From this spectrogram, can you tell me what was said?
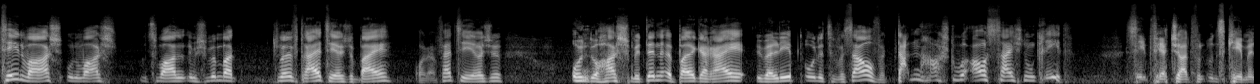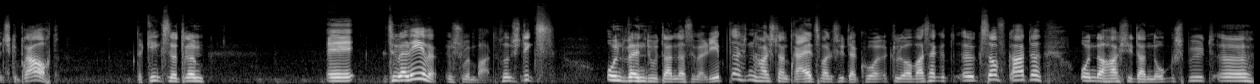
10 warst und warst, und zwar im Schwimmbad 12, 13-Jährige dabei, oder 14-Jährige, und du hast mit der Balgerei überlebt, ohne zu versaufen, dann hast du Auszeichnung gekriegt. Seepferdchen hat von uns kein Mensch gebraucht. Da ging es nur darum, äh, zu überleben im Schwimmbad, sonst nichts. Und wenn du dann das überlebt hast, dann hast du dann 23 Liter Chlorwasser äh, gesoffen gehabt und da hast du dann noch gespült äh,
